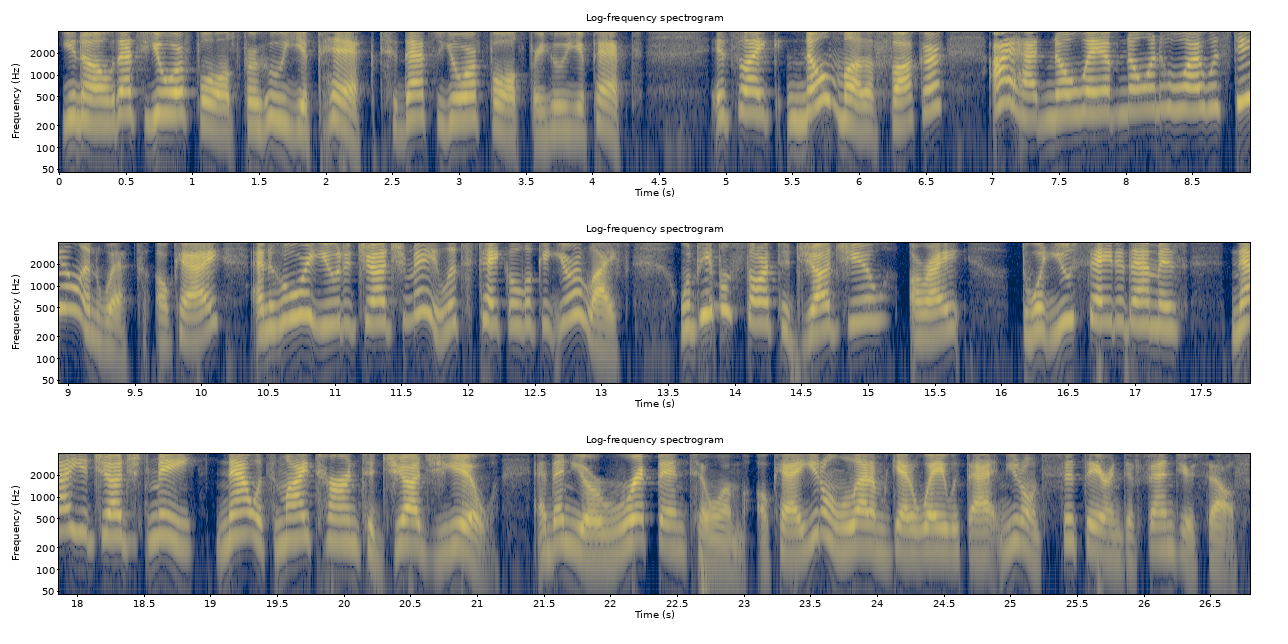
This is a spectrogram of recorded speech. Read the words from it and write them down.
you know, that's your fault for who you picked. That's your fault for who you picked. It's like, no, motherfucker. I had no way of knowing who I was dealing with, okay? And who are you to judge me? Let's take a look at your life. When people start to judge you, all right, what you say to them is, now you judged me. Now it's my turn to judge you. And then you rip into them, okay? You don't let them get away with that and you don't sit there and defend yourself.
